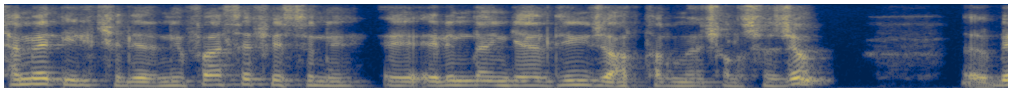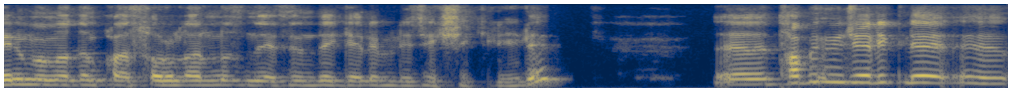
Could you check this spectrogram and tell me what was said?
temel ilkelerini, felsefesini e, elimden geldiğince aktarmaya çalışacağım. E, benim anladığım kadar sorularınız nezdinde gelebilecek şekliyle. E, tabii öncelikle e,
